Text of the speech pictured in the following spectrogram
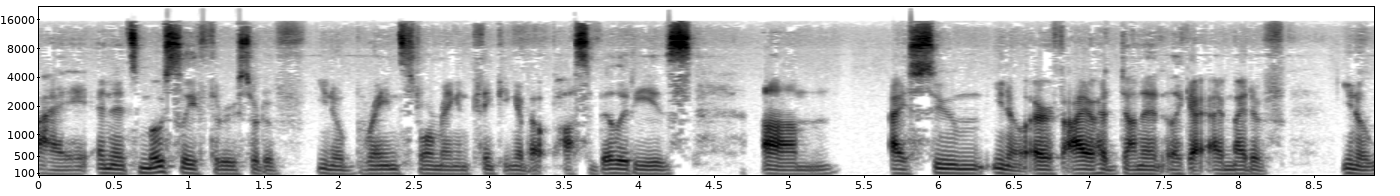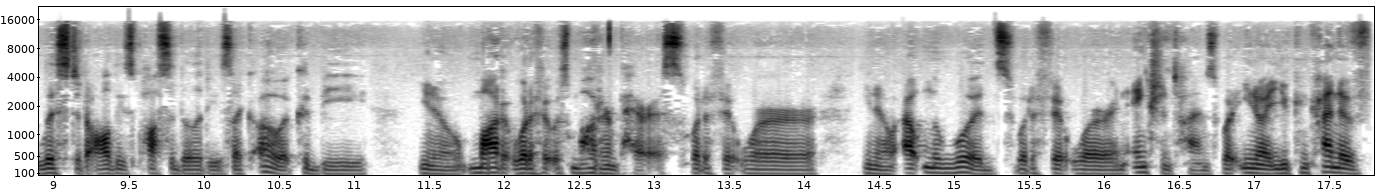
I, and it's mostly through sort of, you know, brainstorming and thinking about possibilities. Um, I assume, you know, or if I had done it, like I, I might have, you know, listed all these possibilities like, oh, it could be, you know, what if it was modern Paris? What if it were, you know out in the woods? What if it were in ancient times? What you know you can kind of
